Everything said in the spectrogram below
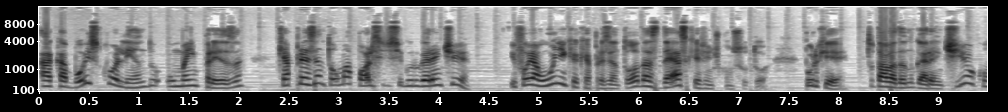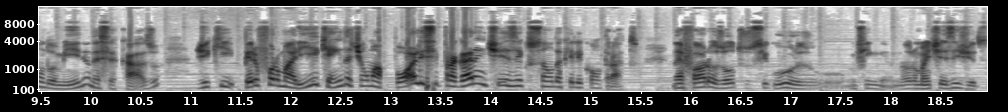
acabou escolhendo uma empresa que apresentou uma pólice de seguro garantia. E foi a única que apresentou das 10 que a gente consultou. Por quê? Tu estava dando garantia ao condomínio, nesse caso, de que performaria e que ainda tinha uma pólice para garantir a execução daquele contrato né, fora os outros seguros, enfim, normalmente exigidos.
